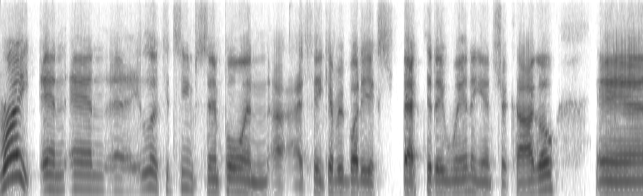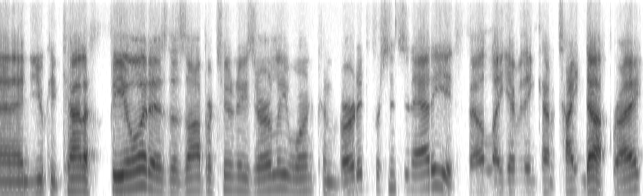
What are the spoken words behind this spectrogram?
Right, and and uh, look, it seems simple, and I think everybody expected a win against Chicago, and you could kind of feel it as those opportunities early weren't converted for Cincinnati. It felt like everything kind of tightened up, right?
